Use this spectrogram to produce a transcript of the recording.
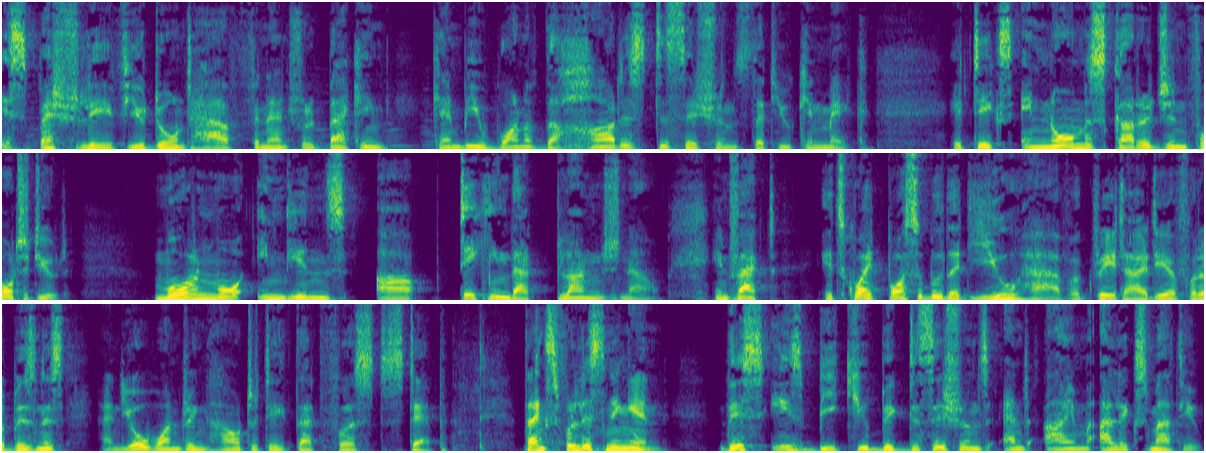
especially if you don't have financial backing, can be one of the hardest decisions that you can make. It takes enormous courage and fortitude. More and more Indians are taking that plunge now. In fact, it's quite possible that you have a great idea for a business and you're wondering how to take that first step. Thanks for listening in. This is BQ Big Decisions and I'm Alex Matthew.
